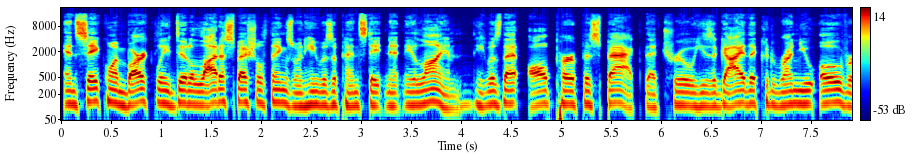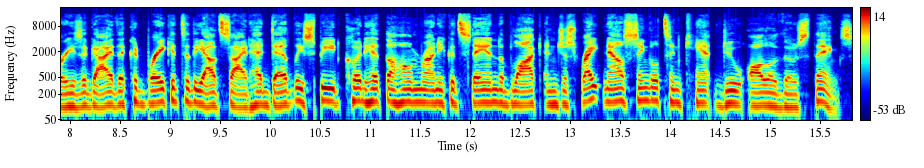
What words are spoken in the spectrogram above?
And Saquon Barkley did a lot of special things when he was a Penn State Nittany Lion. He was that all purpose back, that true. He's a guy that could run you over. He's a guy that could break it to the outside, had deadly speed, could hit the home run. He could stay in the block. And just right now, Singleton can't do all of those things.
